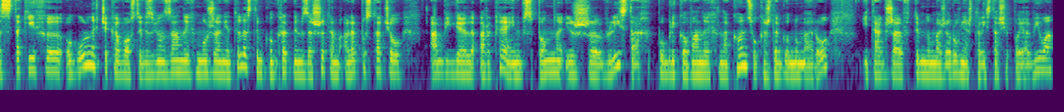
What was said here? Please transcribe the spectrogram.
Z takich e, ogólnych ciekawostek związanych może nie tyle z tym konkretnym zeszytem, ale postacią much or Abigail Arkane wspomnę, iż w listach publikowanych na końcu każdego numeru i także w tym numerze również ta lista się pojawiła.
